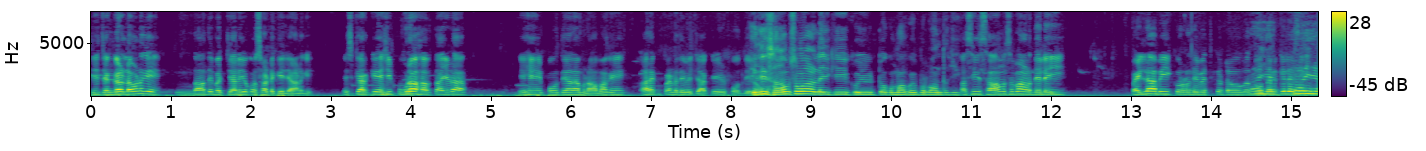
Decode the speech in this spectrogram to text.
ਜੇ ਜੰਗਲ ਲਾਉਣਗੇ ਤਾਂ ਆਪਦੇ ਬੱਚਿਆਂ ਲਈ ਉਹ ਕੋ ਛੱਡ ਕੇ ਜਾਣਗੇ। ਇਸ ਕਰਕੇ ਅਸੀਂ ਪੂਰਾ ਹਫਤਾ ਜਿਹੜਾ ਇਹ ਪੌਦਿਆਂ ਦਾ ਮਨਾਵਾਂਗੇ ਹਰ ਇੱਕ ਪਿੰਡ ਦੇ ਵਿੱਚ ਜਾ ਕੇ ਪੌਦੇ ਇਹਦੀ ਸਾਂਭ ਸੰਭਾਲ ਲਈ ਕੀ ਕੋਈ ਢੁਕਮਾ ਕੋਈ ਪ੍ਰਬੰਧ ਜੀ? ਅਸੀਂ ਸਾਂਭ ਸੰਭਾਲ ਦੇ ਲਈ ਪਹਿਲਾਂ ਵੀ ਕੁਰਨ ਦੇ ਵਿੱਚ ਘੱਟੋ ਘੱਟ ਦੋ ਤਿੰਨ ਕਿੱਲੇ ਸੀ।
